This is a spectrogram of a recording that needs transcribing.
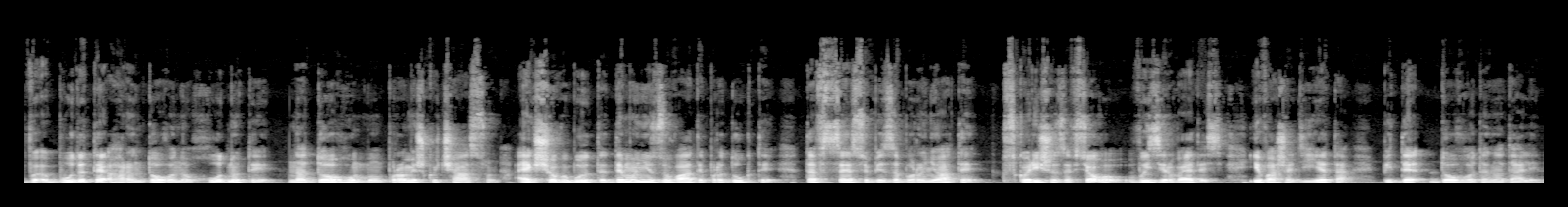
ви будете гарантовано худнути на довгому проміжку часу. А якщо ви будете демонізувати продукти та все собі забороняти, скоріше за всього ви зірветесь і ваша дієта піде довго та надалі.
